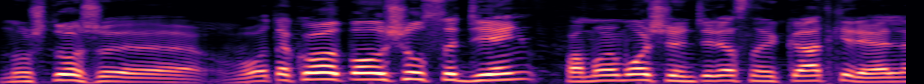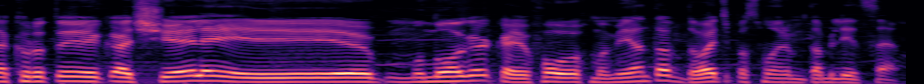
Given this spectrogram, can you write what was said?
Ну что же, вот такой вот получился день. По-моему, очень интересные катки, реально крутые качели и много кайфовых моментов. Давайте посмотрим таблицы.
